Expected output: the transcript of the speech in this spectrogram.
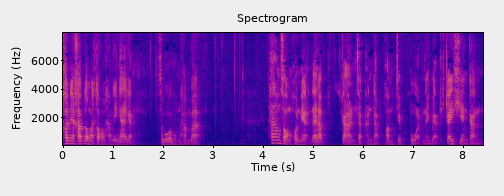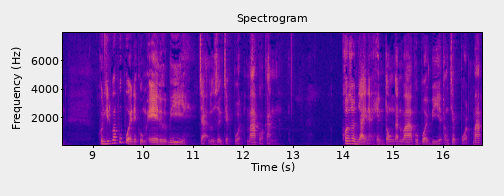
คราวนี้ครับลองมาตอบคำถามง่ายๆกัน สมมติว่าผมถามว่า ถ้าทั้งสองคนเนี้ยได้รับ การจัดอันดับความเจ็บปวดในแบบที่ใกล้เคียงกัน คุณคิดว่าผู้ป่วยในกลุ่ม A หรือ B จะรู้สึกเจ็บปวดมากกว่ากัน คนส่วนใหญ่เนี่ยเห็นตรงกันว่าผู้ป่วย B ต้องเจ็บปวดมาก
